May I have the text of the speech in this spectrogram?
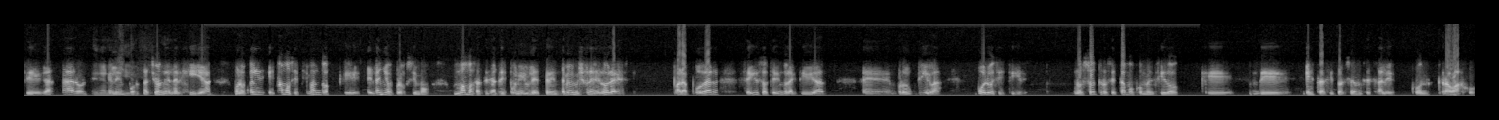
se gastaron en, la importación de energía, con lo cual estamos estimando que el año próximo vamos a tener disponibles 30 mil millones de dólares para poder seguir sosteniendo la actividad eh, productiva. Vuelvo a insistir, nosotros estamos convencidos que de esta situación se sale con trabajo,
